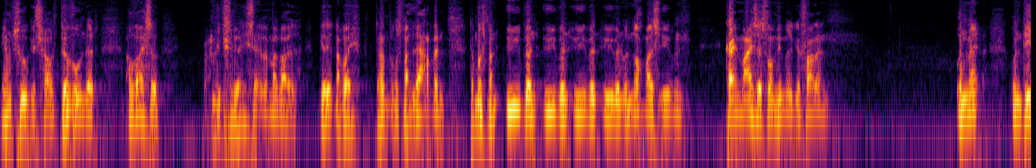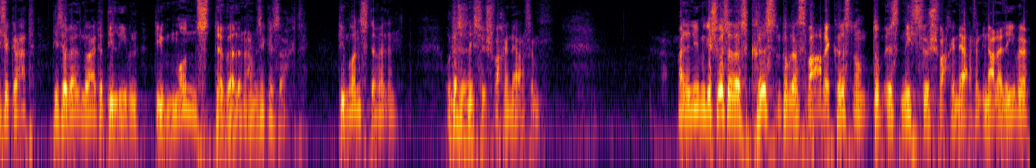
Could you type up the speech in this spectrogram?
Wir haben zugeschaut, bewundert. Aber weißt du, am liebsten werde ich selber mal geritten, aber da muss man lernen, da muss man üben, üben, üben, üben und nochmals üben. Kein Meister ist vom Himmel gefallen. Und, und diese gerade, diese Wellenreiter, die lieben die Monsterwellen, haben sie gesagt. Die Monsterwellen. Und das ist nichts für schwache Nerven. Meine lieben Geschwister, das Christentum, das wahre Christentum ist nichts für schwache Nerven in aller Liebe.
